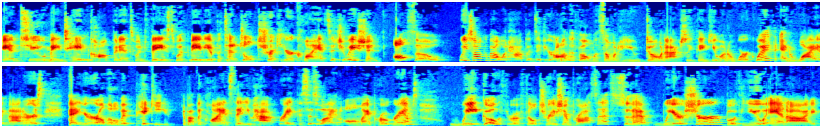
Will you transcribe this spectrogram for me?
and to maintain confidence when faced with maybe a potential trickier client situation. Also, we talk about what happens if you're on the phone with someone who you don't actually think you want to work with and why it matters that you're a little bit picky about the clients that you have, right? This is why in all my programs, we go through a filtration process so that we are sure, both you and I,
